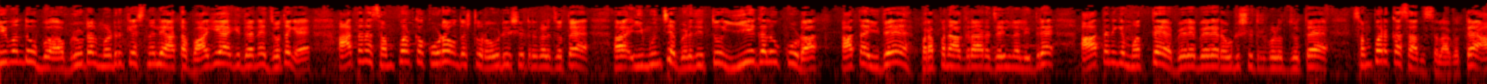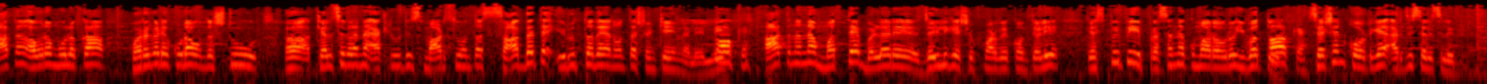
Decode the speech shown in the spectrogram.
ಈ ಒಂದು ಬ್ರೂಟಲ್ ಮರ್ಡರ್ ಕೇಸ್ನಲ್ಲಿ ಆತ ಭಾಗಿಯಾಗಿದ್ದಾನೆ. ಜೊತೆಗೆ ಆತನ ಸಂಪರ್ಕ ಕೂಡ ಒಂದಷ್ಟು ರೌಡಿ ಶೀಟರ್ಗಳ ಜೊತೆ ಈ ಮುಂಚೆ ಬೆಳೆದಿತ್ತು. ಈಗಲೂ ಕೂಡ ಆತ ಇದೇ ಪರಪ್ಪನ ಅಗ್ರಹಾರ ಜೈಲಿನಲ್ಲಿದ್ರೆ ಆತನಿಗೆ ಬೇರೆ ಬೇರೆ ರೌಡಿ ಶೀಟರ್ಗಳ ಜೊತೆ ಸಂಪರ್ಕ ಸಾಧಿಸಲಾಗುತ್ತೆ. ಆತ ಅವರ ಮೂಲಕ ಹೊರಗಡೆ ಕೂಡ ಒಂದಷ್ಟು ಕೆಲಸಗಳನ್ನ ಆಕ್ಟಿವಿಟೀಸ್ ಮಾಡಿಸುವಂತ ಸಾಧ್ಯತೆ ಇರುತ್ತದೆ ಅನ್ನುವಂತ ಶಂಕೆ ಹಿನ್ನೆಲೆಯಲ್ಲಿ ಆತನನ್ನ ಮತ್ತೆ ಬಳ್ಳಾರಿ ಜೈಲಿಗೆ ಶಿಫ್ಟ್ ಮಾಡಬೇಕು ಅಂತೇಳಿ ಎಸ್ಪಿಪಿ ಪ್ರಸನ್ನ ಕುಮಾರ್ ಅವರು ಇವತ್ತು ಸೆಷನ್ ಸೆಷನ್ ಕೋರ್ಟ್ಗೆ ಅರ್ಜಿ ಸಲ್ಲಿಸಲಿದ್ದಾರೆ.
